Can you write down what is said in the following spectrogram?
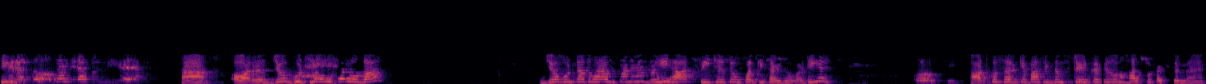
मेरा तो होगा मेरा बन भी गया। हाँ और जो घुटना ऊपर होगा जो घुटना तुम्हारा ऊपर है वही हाथ पीछे से ऊपर की साइड होगा ठीक है? ओके हाथ को सर के पास एकदम स्ट्रेट करके दोनों हाथ को टच करना है।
